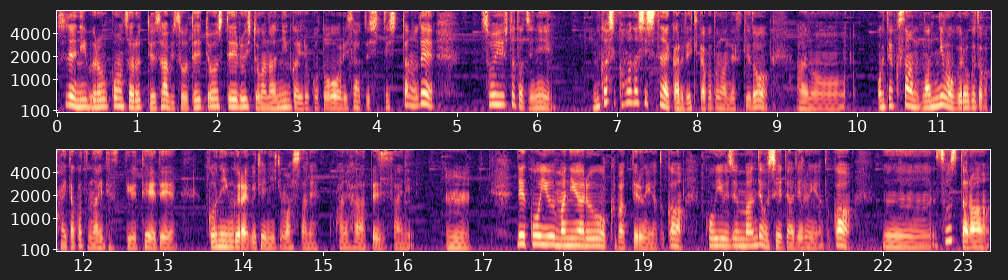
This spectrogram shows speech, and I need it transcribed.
すでにブログコンサルっていうサービスを提供している人が何人かいることをリサーチして知ったのでそういう人たちに昔顔出ししてないからできたことなんですけどあのお客さん何にもブログとか書いたことないですっていう体で5人ぐらい受けに行きましたねお金払って実際に。うん、でこういうマニュアルを配ってるんやとかこういう順番で教えてあげるんやとかうんそうしたら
